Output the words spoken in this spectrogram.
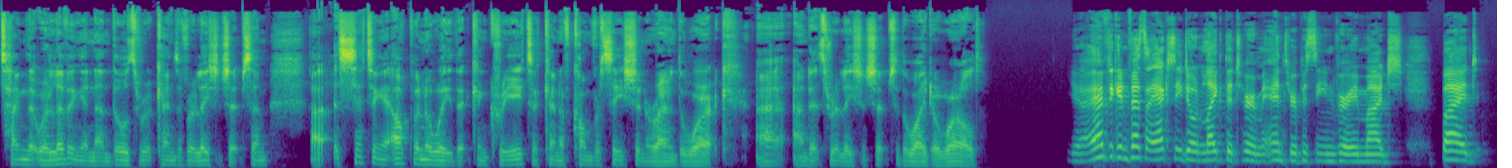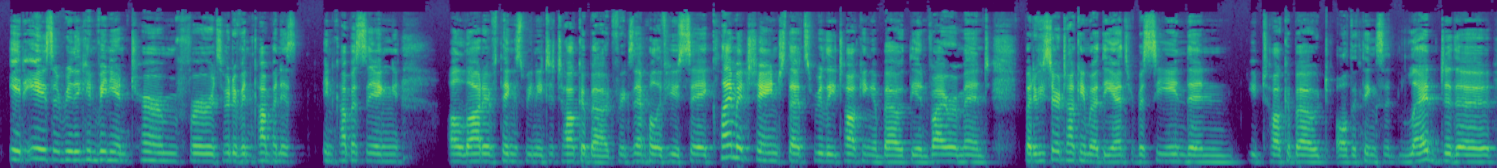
time that we're living in and those kinds of relationships, and uh, setting it up in a way that can create a kind of conversation around the work uh, and its relationship to the wider world. Yeah, I have to confess, I actually don't like the term Anthropocene very much, but it is a really convenient term for sort of encompass, encompassing a lot of things we need to talk about. For example, if you say climate change, that's really talking about the environment. But if you start talking about the Anthropocene, then you talk about all the things that led to the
